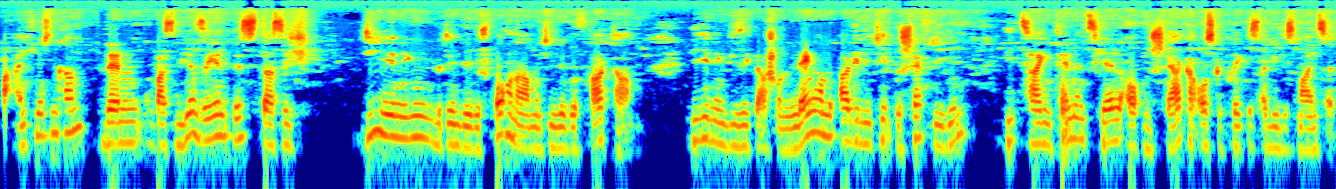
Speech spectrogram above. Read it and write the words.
beeinflussen kann. Denn was wir sehen, ist, dass sich diejenigen, mit denen wir gesprochen haben und die wir befragt haben, diejenigen, die sich da schon länger mit Agilität beschäftigen, die zeigen tendenziell auch ein stärker ausgeprägtes agiles Mindset.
